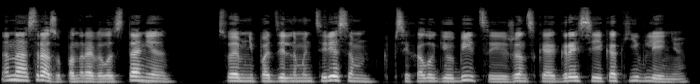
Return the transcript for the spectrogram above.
Она сразу понравилась Тане своим неподдельным интересом к психологии убийцы и женской агрессии как явлению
